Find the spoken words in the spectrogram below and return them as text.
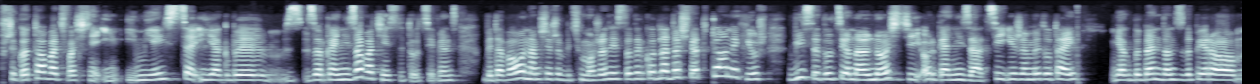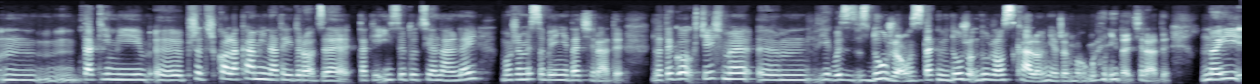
przygotować właśnie i, i miejsce i jakby zorganizować instytucje, więc wydawało nam się, że być może jest to tylko dla doświadczonych już w instytucjonalności organizacji i że my tutaj jakby będąc dopiero mm, takimi y, przedszkolakami na tej drodze takiej instytucjonalnej, możemy sobie nie dać rady. Dlatego chcieliśmy jakby z dużą, z takim dużą, dużą skalą, nie że w ogóle nie dać rady. No i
